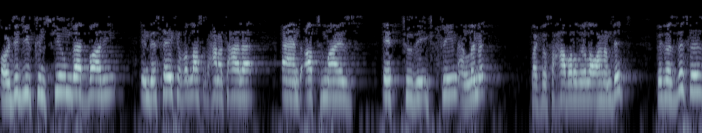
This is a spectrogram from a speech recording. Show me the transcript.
Or did you consume that body in the sake of Allah subhanahu wa ta'ala and optimize it to the extreme and limit, like the Sahaba radiallahu anhum did. Because this is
